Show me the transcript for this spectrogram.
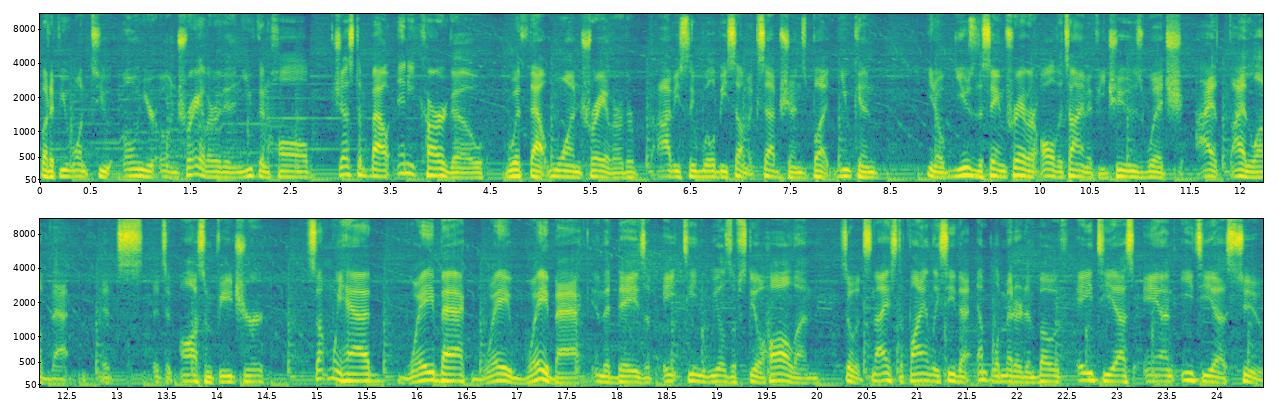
but if you want to own your own trailer, then you can haul just about any cargo with that one trailer. There obviously will be some exceptions, but you can, you know, use the same trailer all the time if you choose, which I, I love that. It's it's an awesome feature. Something we had way back, way, way back in the days of 18 Wheels of Steel hauling so it's nice to finally see that implemented in both ATS and ETS2.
